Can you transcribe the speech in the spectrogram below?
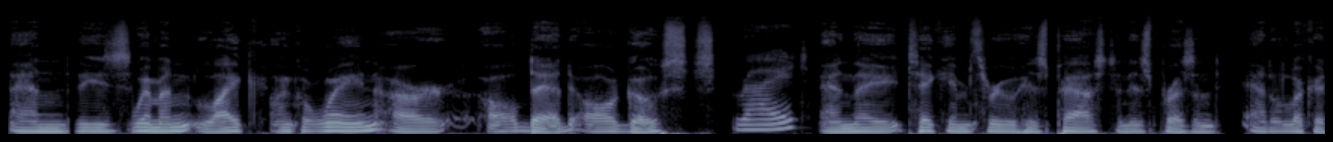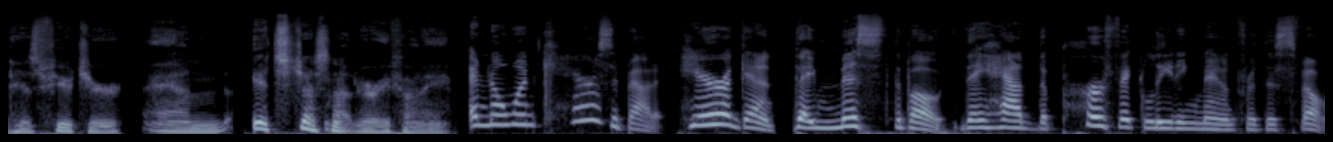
And these women, like Uncle Wayne, are all dead, all ghosts. Right? And they take him through his past and his present and a look at his future. And it's just not very funny. and no one cares about it. Here again, they missed the boat. They had the perfect leading man for this film,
